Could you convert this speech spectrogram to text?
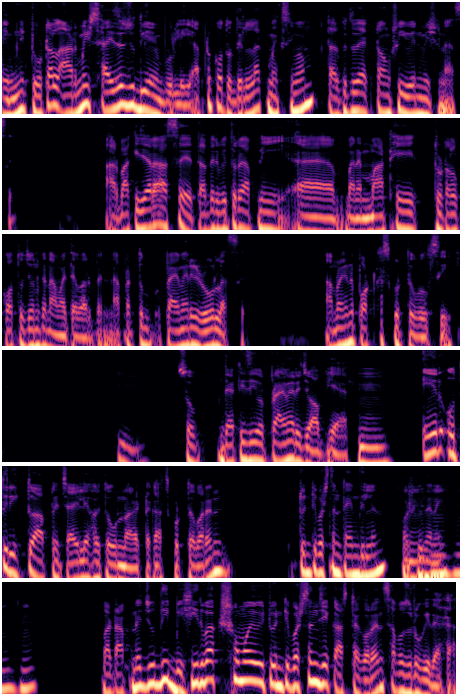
এমনি টোটাল আর্মির সাইজে যদি আমি বলি আপনার কত? দেড় লাখ ম্যাক্সিমাম তার ভিতরে একটা অংশ ইউএন মিশনে আছে। আর বাকি যারা আছে তাদের ভিতরে আপনি মানে মাঠে টোটাল কতজনকে নামাইতে পারবেন? আপনার তো প্রাইমারি রোল আছে। আমরা এখানে পডকাস্ট করতে বলছি। হুম। So that is your primary job here এর অতিরিক্ত আপনি চাইলে হয়তো অন্য আরেকটা কাজ করতে পারেন। টোয়েন্টি পার্সেন্ট টাইম দিলেন অসুবিধা নেই। বাট আপনি যদি বেশিরভাগ সময় ওই টোয়েন্টি পার্সেন্ট যে কাজটা করেন সাপোজ রোগী দেখা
